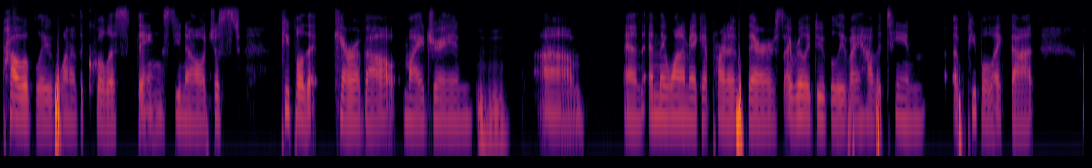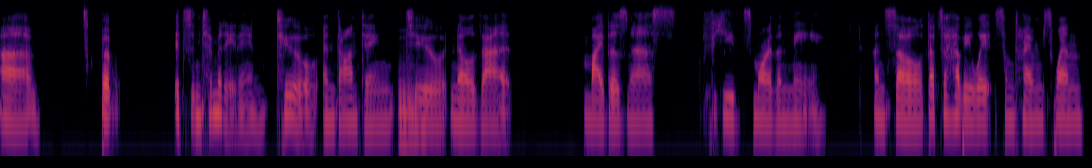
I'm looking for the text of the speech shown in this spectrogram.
probably one of the coolest things. You know, just people that care about my dream. Mm-hmm um, and and they want to make it part of theirs. I really do believe I have a team of people like that, um, but it's intimidating too and daunting mm. to know that my business feeds more than me, and so that's a heavy weight sometimes when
